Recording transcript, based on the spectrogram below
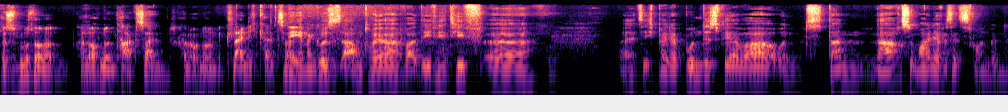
Also es muss nur, kann auch nur ein Tag sein, es kann auch nur eine Kleinigkeit sein. Nee, mein größtes Abenteuer war definitiv, äh, als ich bei der Bundeswehr war und dann nach Somalia versetzt worden bin.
